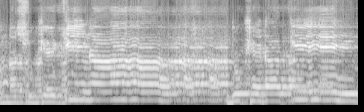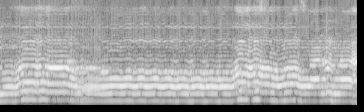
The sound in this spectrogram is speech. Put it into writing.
আমরা সুখে কিনা দুঃখে ডাকি আল্লাহ,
